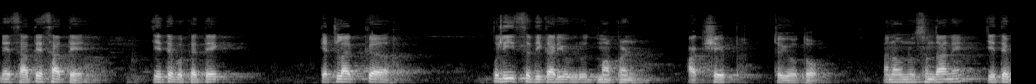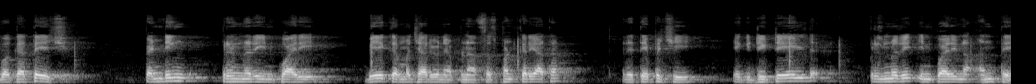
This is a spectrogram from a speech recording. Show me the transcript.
ને સાથે સાથે જે તે વખતે કેટલાક પોલીસ અધિકારીઓ વિરુદ્ધમાં પણ આક્ષેપ થયો હતો. આના અનુસંધાને જે તે વખતે જ પેન્ડિંગ પ્રિલિમિનરી ઇન્ક્વાયરી બે કર્મચારીઓને આપણા સસ્પેન્ડ કર્યા હતા અને તે પછી એક ડિટેલ્ડ પ્રિલિમિનરી ઇન્ક્વાયરીના અંતે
